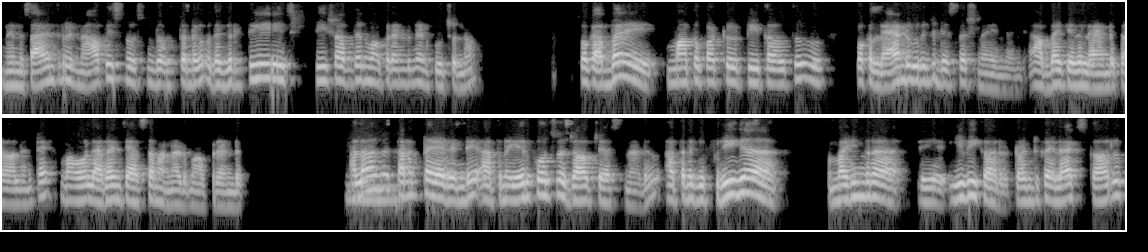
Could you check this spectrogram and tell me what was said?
నేను సాయంత్రం నా ఆఫీస్ వస్తుండగా ఒక దగ్గర టీ టీ షాప్ దగ్గర మా ఫ్రెండ్ నేను కూర్చున్నాం. ఒక అబ్బాయి మాతో పాటు టీ తాగుతూ ఒక ల్యాండ్ గురించి డిస్కషన్ అయ్యిందండి ఆ అబ్బాయికి ఏదో ల్యాండ్ కావాలంటే మా వాళ్ళు అరేంజ్ చేస్తాను అన్నాడు మా ఫ్రెండ్. అలాగే కనెక్ట్ అయ్యాడండి. అతను ఎయిర్ ఫోర్స్లో జాబ్ చేస్తున్నాడు. అతనికి ఫ్రీగా Mahindra EV car twenty five lakhs car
